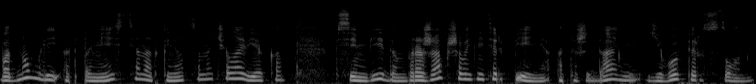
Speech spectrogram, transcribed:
в одном ли от поместья наткнется на человека, всем видом выражавшего нетерпение от ожидания его персоны.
